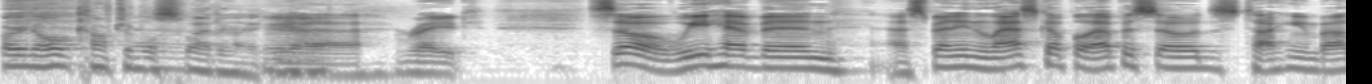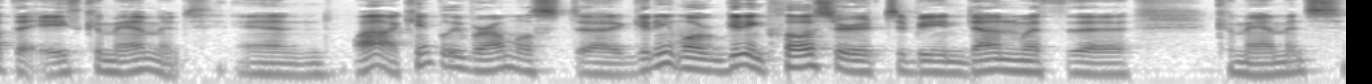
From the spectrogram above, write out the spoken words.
Or an old comfortable sweater. yeah, right. So we have been uh, spending the last couple episodes talking about the eighth commandment, and wow, I can't believe we're almost uh, getting well, we're getting closer to being done with the commandments.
